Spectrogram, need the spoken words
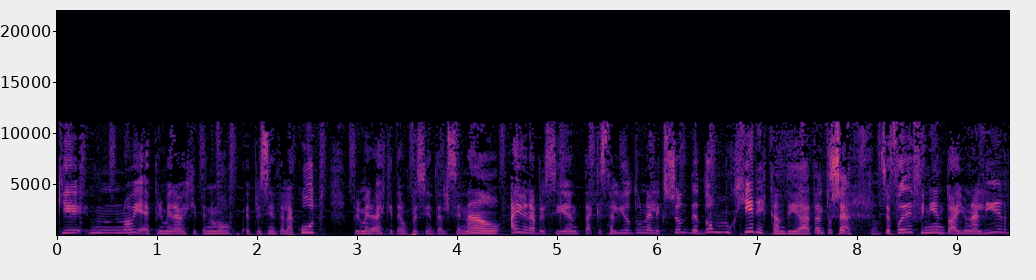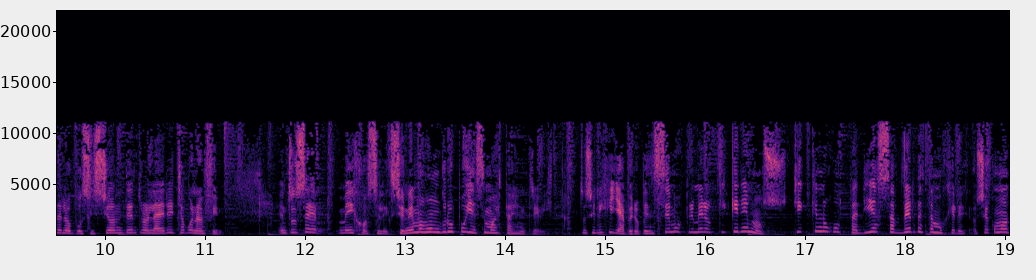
que no había, es primera vez que tenemos el presidente de la CUT, primera vez que tenemos presidente del Senado, hay una presidenta que salió de una elección de dos mujeres candidatas, entonces Exacto. se fue definiendo, hay una líder de la oposición dentro de la derecha, bueno, en fin. Entonces me dijo, seleccionemos un grupo y hacemos estas entrevistas. Entonces le dije, ya, pero pensemos primero, ¿qué queremos? ¿Qué, nos gustaría saber de estas mujeres? O sea, como,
